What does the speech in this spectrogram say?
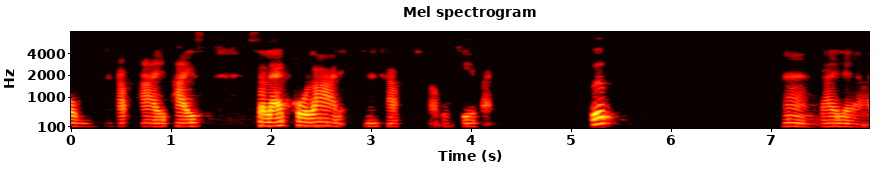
กลมนะครับ pi pi slash polar เนี่ยนะครับตอบโอเคไปปึ๊บอ่าได้แล้ว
